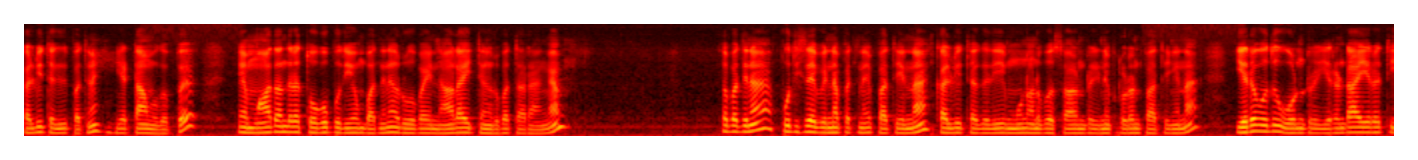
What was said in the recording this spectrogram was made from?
கல்வி தகுதி பார்த்தீங்கன்னா எட்டாம் வகுப்பு. மாதாந்திர தொகுப்பூதியம் பார்த்தீங்கன்னா ரூபாய் நாலாயிரத்தி ஐநூறுரூபா தராங்க. ஸோ பார்த்தீங்கன்னா புதுசாக விண்ணப்பத்தினை பார்த்தீங்கன்னா கல்வி தகுதி மூணு அனுபவ சான்று இணைப்புகளுடன் பார்த்தீங்கன்னா இருபது ஒன்று இரண்டாயிரத்தி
